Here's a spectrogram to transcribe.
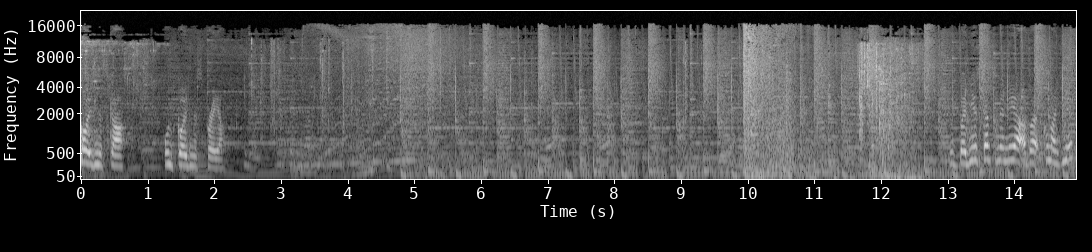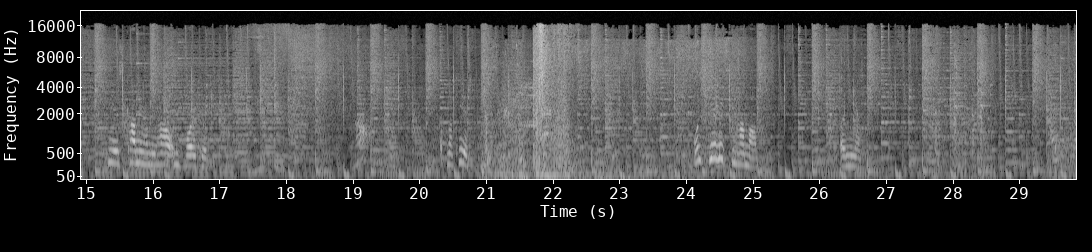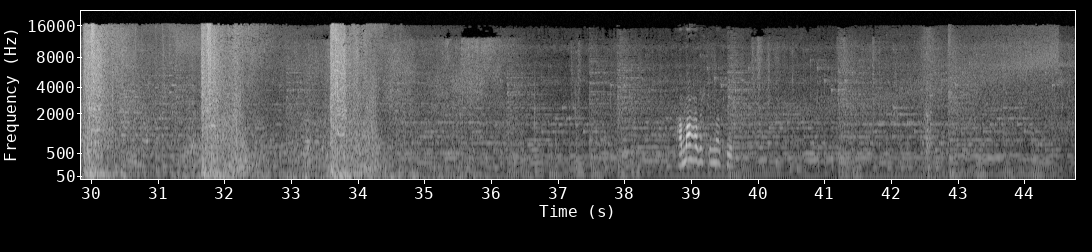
Goldenes Gas und goldene Sprayer. Und bei dir ist ganz in der Nähe, aber guck mal hier, hier ist Kamehameha und Wolke. Hat markiert. Und hier liegt ein Hammer. Bei mir. Hammer habe ich dir markiert.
